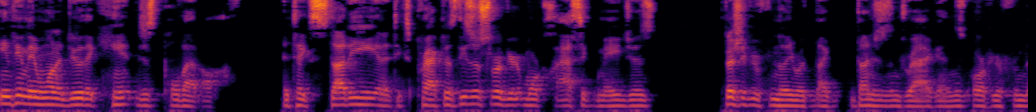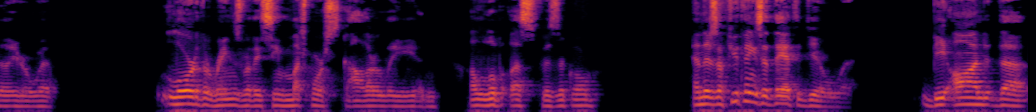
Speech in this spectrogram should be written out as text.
anything they want to do, they can't just pull that off. It takes study and it takes practice. These are sort of your more classic mages, especially if you're familiar with like Dungeons and Dragons or if you're familiar with Lord of the Rings where they seem much more scholarly and a little bit less physical. And there's a few things that they have to deal with beyond the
